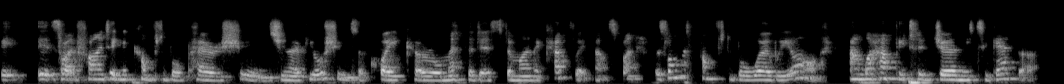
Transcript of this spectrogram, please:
it, it's like finding a comfortable pair of shoes. You know, if your shoes are Quaker or Methodist and mine are Catholic, that's fine. As long as comfortable where we are and we're happy to journey together,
